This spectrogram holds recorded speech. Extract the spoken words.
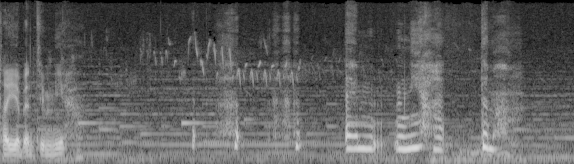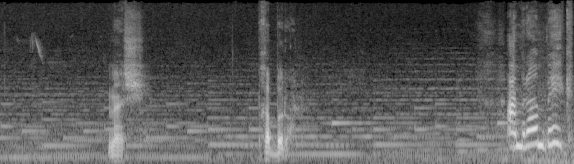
طيب أنت منيحة؟ إيه منيحة تمام. ماشي. بخبرهم عمران بيك.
